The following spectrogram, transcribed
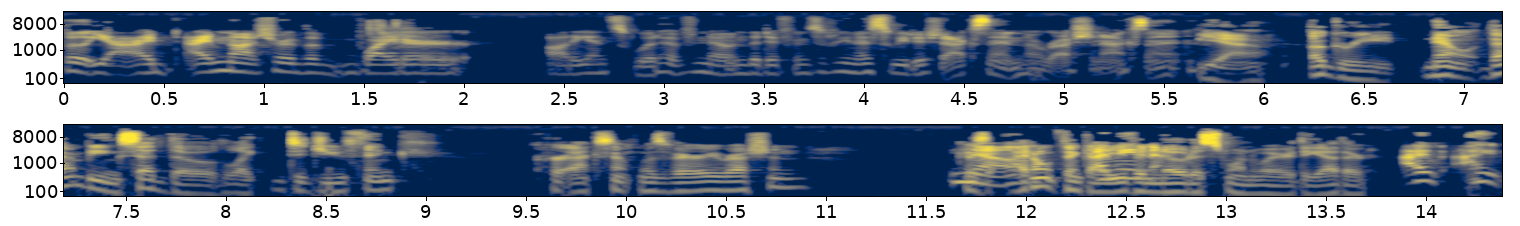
but yeah, I, I'm not sure the wider audience would have known the difference between a Swedish accent and a Russian accent. Yeah, agreed. Now, that being said, though, like, did you think her accent was very Russian? Because No, I don't think I, mean, even noticed one way or the other. I, I,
